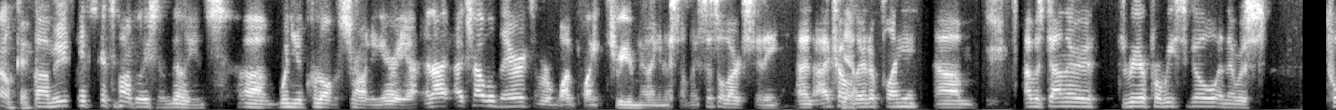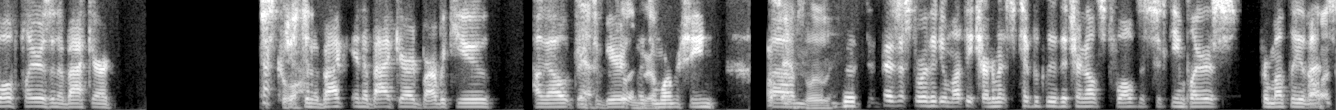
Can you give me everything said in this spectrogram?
Okay. Um, it's, it's it's a population of millions um, when you include all the surrounding area. And I, I traveled there to or 1.3 million or something. So it's a large city, and I traveled Yeah. there to play. Um, I was down there three or four weeks ago, and there was 12 players in a backyard That's Cool. just in a back in a backyard barbecue, hung out, drank Yeah, some beers, played some War Machine. Um, Absolutely. the- there's a store they do monthly tournaments. Typically, the turnout's 12 to 16 players for monthly Oh, events.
